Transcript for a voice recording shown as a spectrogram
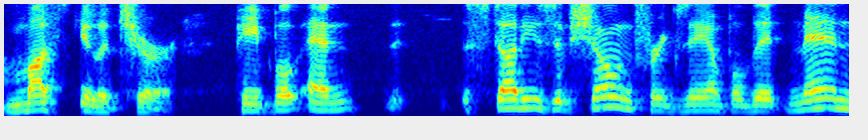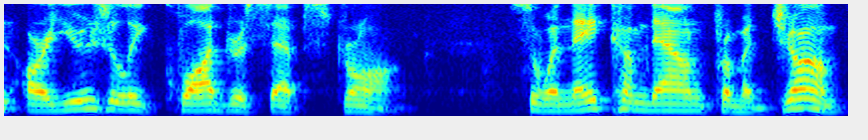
musculature. People, and studies have shown, for example, that men are usually quadriceps strong. So when they come down from a jump,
